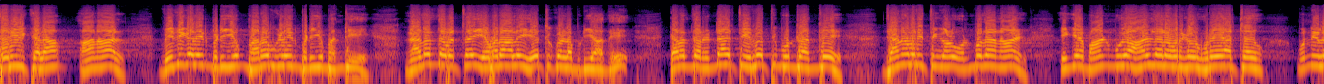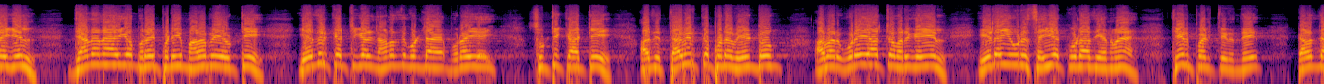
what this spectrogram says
தெரிவிக்கலாம். ஆனால் விதிகளின்படியும் மரபுகளின்படியும் அன்றி நடந்தவற்றை எவராலும் ஏற்றுக்கொள்ள முடியாது. கடந்த ரெண்டாயிரத்தி இருபத்தி மூன்று அன்று ஜனவரி திங்கள் ஒன்பதாம் நாள் இங்கே மாண்புமிகு ஆளுநர் அவர்கள் உரையாற்ற முன்னிலையில் ஜனநாயக முறைப்படி மரபையொட்டி எதிர்க்கட்சிகள் நடந்து கொண்ட முறையை சுட்டிக்காட்டி அது தவிர்க்கப்பட வேண்டும். அவர் உரையாற்ற வருகையில் இடையூறு செய்யக்கூடாது என தீர்ப்பளித்திருந்தேன். கடந்த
